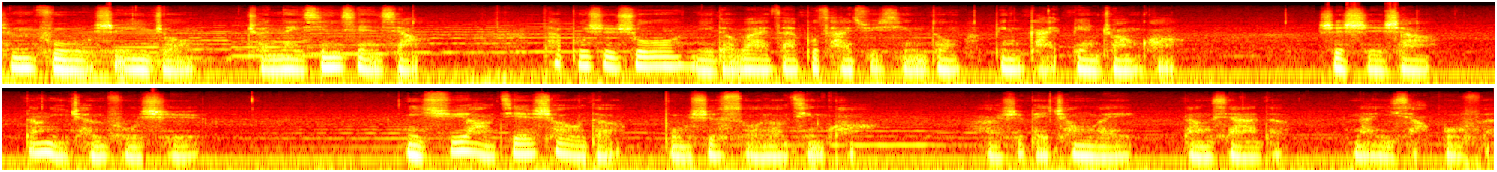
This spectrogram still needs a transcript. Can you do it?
臣服是一种纯内心现象，它不是说你的外在不采取行动并改变状况。事实上，当你臣服时，你需要接受的不是所有情况，而是被称为当下的那一小部分。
